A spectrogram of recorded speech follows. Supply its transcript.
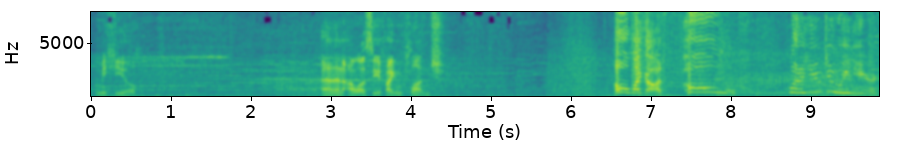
Let me heal. And then I want to see if I can plunge. Oh my god! Oh! What are you doing here?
